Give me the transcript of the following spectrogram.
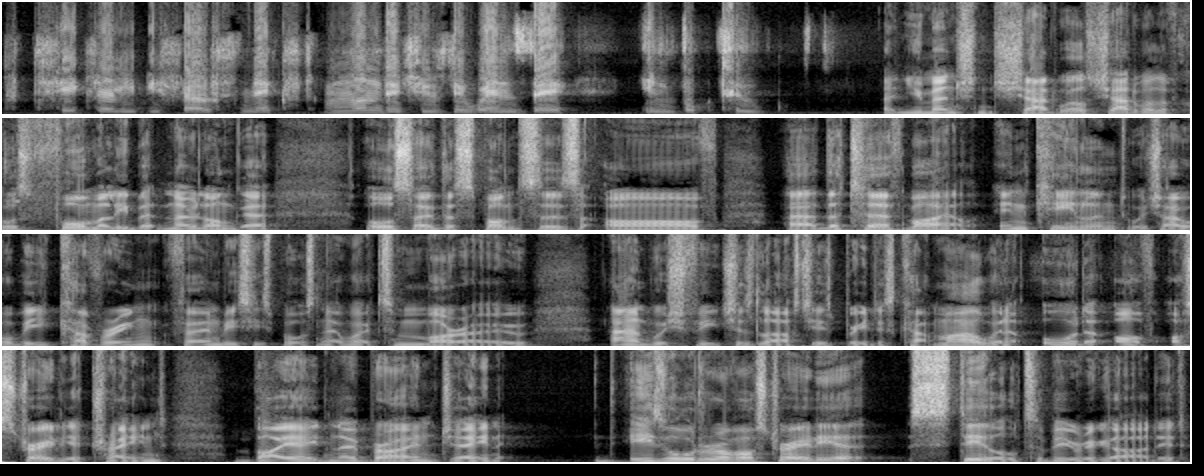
particularly be felt next Monday, Tuesday, Wednesday in Book Two. And you mentioned Shadwell. Shadwell, of course, formerly but no longer, also the sponsors of uh, the Turf Mile in Keeneland, which I will be covering for NBC Sports Network tomorrow, and which features last year's Breeders' Cup Mile winner, Order of Australia, trained by Aidan O'Brien. Jane, is Order of Australia still to be regarded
